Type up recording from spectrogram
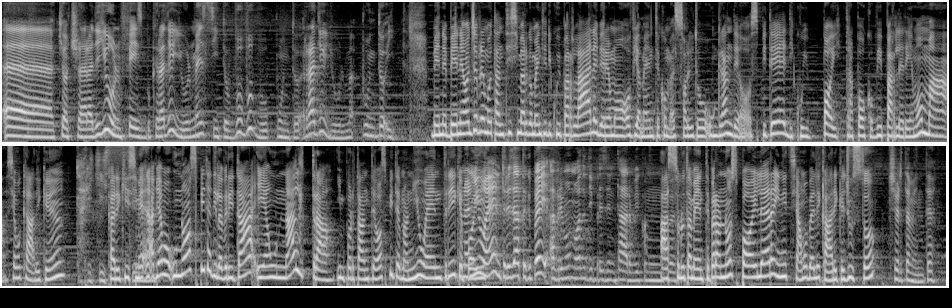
eh, chiocciola Radio Yulm, Facebook Radio Yulm e il sito www.radioyulm.it. Bene, bene, oggi avremo tantissimi argomenti di cui parlare, avremo ovviamente come al solito un grande ospite di cui poi tra poco vi parleremo, ma siamo cariche? Carichissime. Carichissime. Abbiamo un ospite di la verità e un'altra importante ospite, una new entry che Una poi... new entry, esatto, che poi avremo modo di presentarvi comunque. Assolutamente, però no spoiler, iniziamo belle cariche, giusto? Certamente.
